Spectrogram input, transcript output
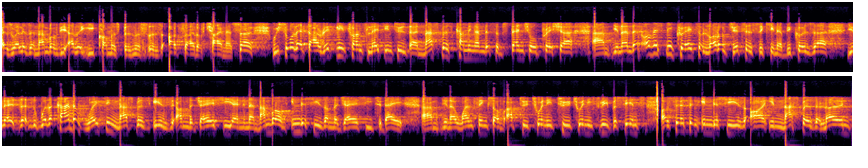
as well as a number of the other e-commerce businesses outside of China. So we saw that directly translate into uh, Naspers coming under substantial pressure, um, you know, and that obviously creates a lot of jitters, Sakina, because uh, you know, the, with the kind of weighting Naspers is on the JSE and in a number of indices on the JSE today, um, you know, one thinks of up to 22, 23% of certain indices are in Naspers alone,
